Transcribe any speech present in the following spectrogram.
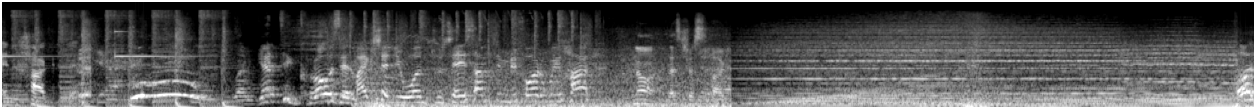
and hugged them. We're getting closer. Mike said you want to say something before we hug? No, let's just hug. On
